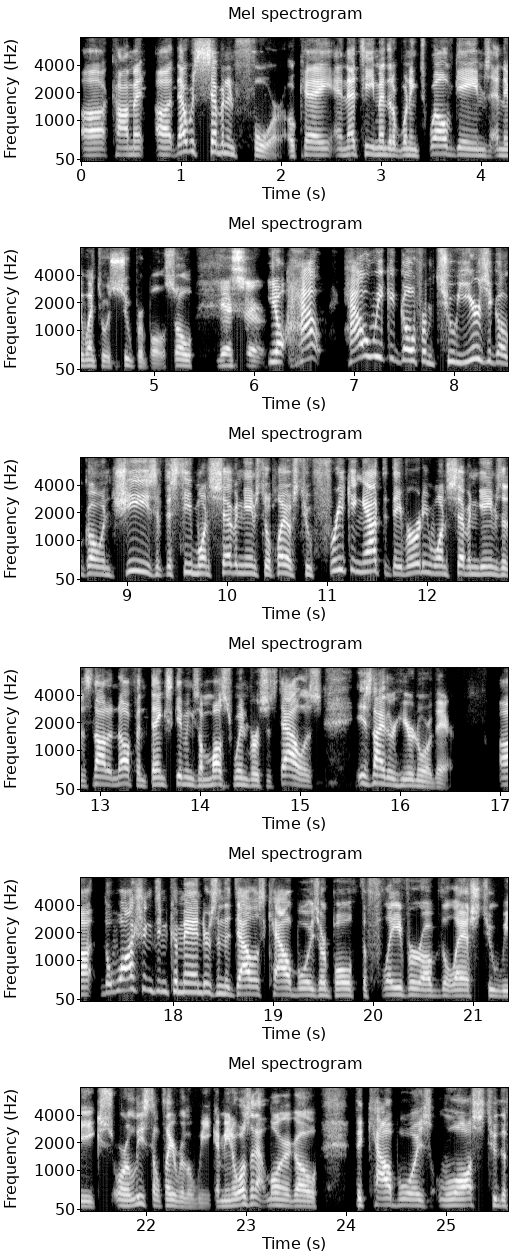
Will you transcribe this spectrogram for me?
uh, comment? Uh, that was seven and four. Okay, and that team ended up winning twelve games and they went to a Super Bowl. So Yes, sir. you know how how we could go from two years ago going, geez, if this team won seven games to the playoffs, to freaking out that they've already won seven games that it's not enough and Thanksgiving's a must win versus Dallas is neither here nor there. Uh, the Washington Commanders and the Dallas Cowboys are both the flavor of the last two weeks, or at least the flavor of the week. I mean, it wasn't that long ago the Cowboys lost to the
